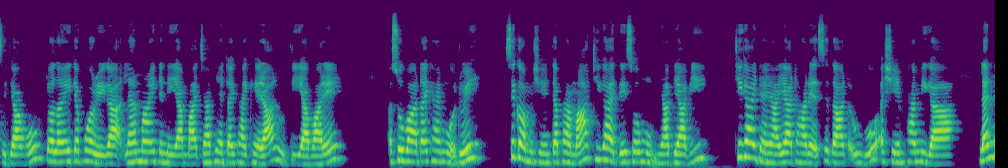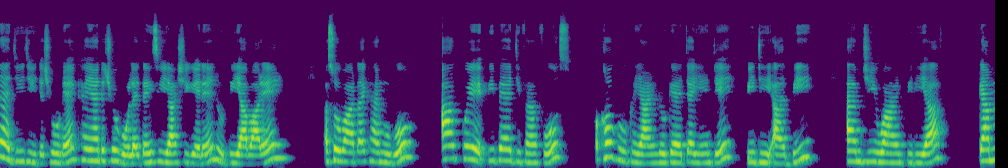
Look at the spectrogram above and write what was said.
စစ်ကြောင်းကိုတော်လိုင်းတပ်ဖွဲ့တွေကလမ်းမိုင်းတနေရာမှာကြားဖြတ်တိုက်ခိုက်ခဲ့တာလို့သိရပါဗျ။အဆိုပါတိုက်ခိုက်မှုအတွင်းစစ်ကော်မရှင်တပ်ဖက်မှထိခိုက်သေးဆုံးမှုများပြားပြီးထိခိုက်ဒဏ်ရာရထားတဲ့စစ်သားတအုပ်ကိုအရှင်ဖမ်းမိကလက်နက်ကြီးကြီးတချို့နဲ့ခရမ်းတချို့ကိုလည်းသိမ်းဆည်းရရှိခဲ့တယ်လို့သိရပါဗျ။အဆိုပါတိုက်ခိုက်မှုကိုအာကွေ People Defense Force ပခုတ်ကူခရိုင် Local တပ်ရင်းတေ PDLB MGY PDF ကမ္မ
